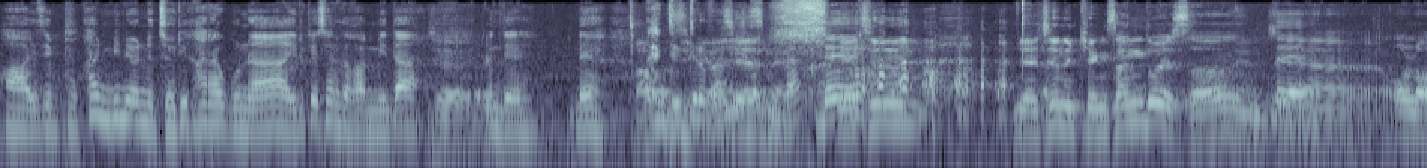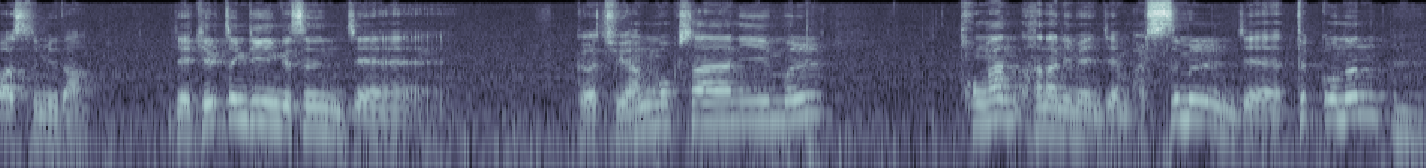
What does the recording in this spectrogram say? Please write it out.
아 이제 북한 미녀는 저리 가라구나 이렇게 생각합니다. 네. 근데 네 간증 들어보시겠습니다. 예, 네. 예, 저는 예, 저는 경상도에서 이제 네. 올라왔습니다. 이제 결정적인 것은 이제 그 주양 목사님을 통한 하나님의 이제 말씀을 이제 듣고는 음.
